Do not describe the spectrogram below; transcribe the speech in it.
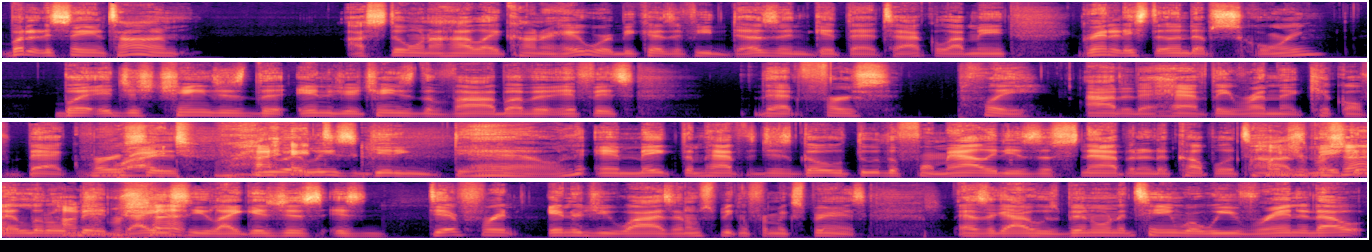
But at the same time, I still want to highlight Connor Heyward because if he doesn't get that tackle, I mean, granted, they still end up scoring, but it just changes the energy, it changes the vibe of it if it's that first play out of the half they run that kickoff back versus Right, you at least getting down and make them have to just go through the formalities of snapping it a couple of times, making it a 100%, little bit dicey. Like it's just it's different energy wise, and I'm speaking from experience as a guy who's been on a team where we've ran it out,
